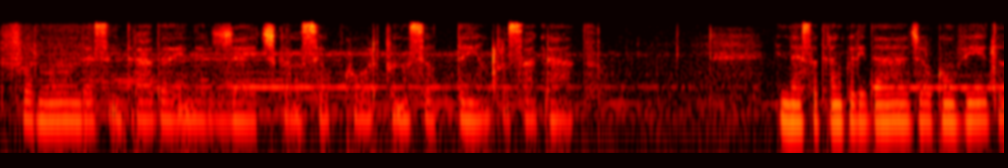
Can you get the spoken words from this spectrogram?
formando essa entrada energética no seu corpo, no seu templo sagrado. E nessa tranquilidade eu convido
